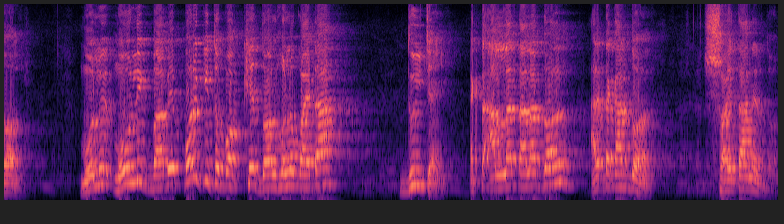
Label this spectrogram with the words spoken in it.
দল। মৌলিকভাবে পরিচিত পক্ষে দল হলো কয়টা? দুইটাই। একটা আল্লাহ তালার দল আর একটা কার দল? শয়তানের দল।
